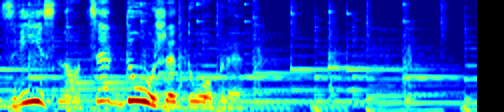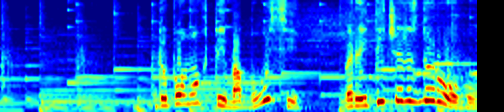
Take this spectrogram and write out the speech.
Звісно, це дуже добре. Допомогти бабусі перейти через дорогу.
